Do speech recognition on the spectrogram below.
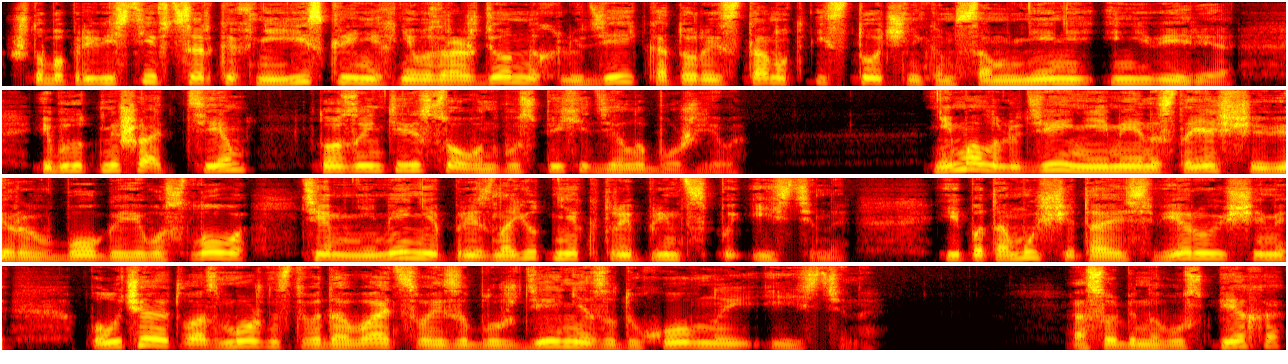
чтобы привести в церковь неискренних, невозрожденных людей, которые станут источником сомнений и неверия и будут мешать тем, кто заинтересован в успехе дела Божьего. Немало людей, не имея настоящей веры в Бога и Его Слово, тем не менее признают некоторые принципы истины, и потому, считаясь верующими, получают возможность выдавать свои заблуждения за духовные истины. Особенного успеха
